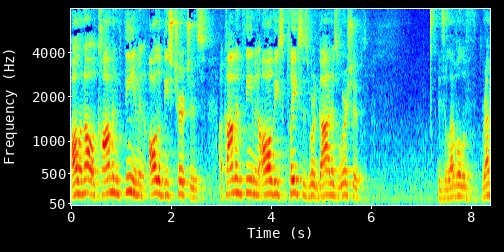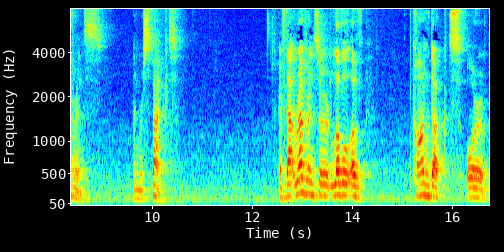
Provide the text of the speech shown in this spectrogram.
All in all, a common theme in all of these churches, a common theme in all these places where God is worshiped, is a level of reverence and respect. If that reverence or level of conduct or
